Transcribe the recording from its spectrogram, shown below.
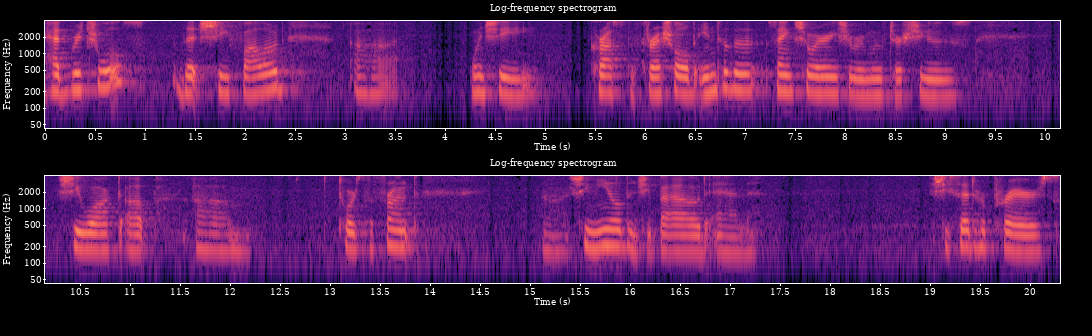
had rituals that she followed uh, when she crossed the threshold into the sanctuary. She removed her shoes. She walked up um, towards the front. Uh, she kneeled and she bowed and she said her prayers.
